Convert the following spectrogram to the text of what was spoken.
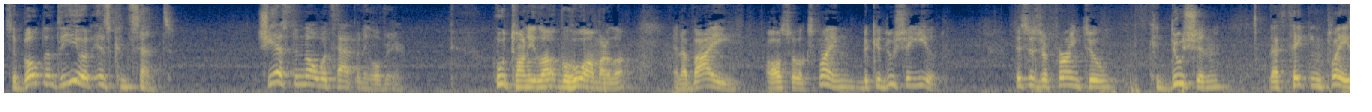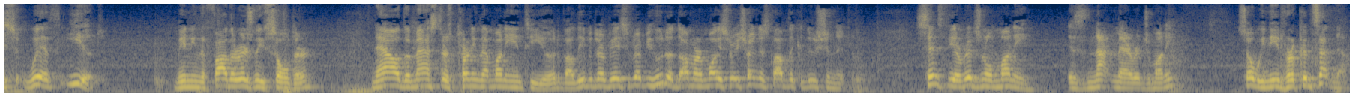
So built into yud is consent. She has to know what's happening over here. Who tanila v'hu amarla, and Abai also explained b'kedusha yud. This is referring to kedushin that's taking place with yud, meaning the father originally sold her now the master is turning that money into yud. Since the original money is not marriage money, so we need her consent now.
